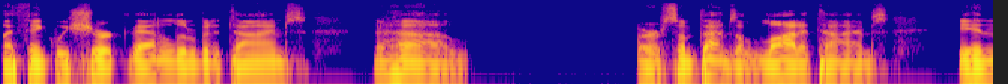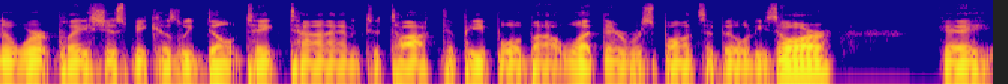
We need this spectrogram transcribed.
I think we shirk that a little bit of times, uh, or sometimes a lot of times in the workplace, just because we don't take time to talk to people about what their responsibilities are. Okay.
